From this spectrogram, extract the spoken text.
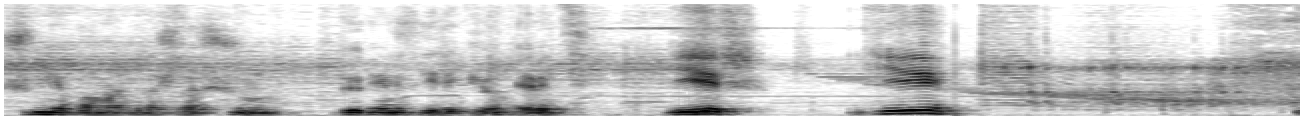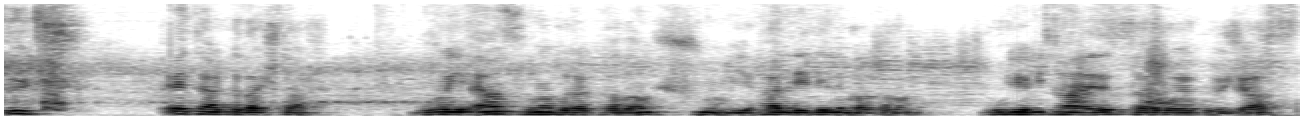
şunu yapalım arkadaşlar. Şunu dökmemiz gerekiyor. Evet. Bir, iki, üç. Evet arkadaşlar. Burayı en sona bırakalım. Şunu bir halledelim bakalım. Buraya bir tane de sarı boya koyacağız.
